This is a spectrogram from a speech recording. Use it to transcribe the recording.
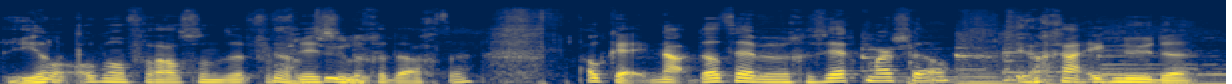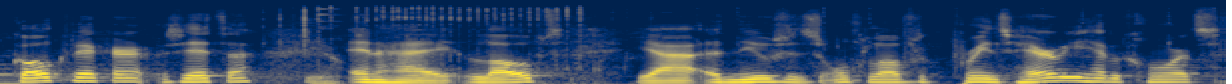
Heerlijk. Ook wel een verrassende, verfrissende gedachte. Oké, nou dat hebben we gezegd Marcel. Dan ga ik nu de kookwekker zetten. Ja. En hij loopt. Ja, het nieuws het is ongelooflijk. Prins Harry heb ik gehoord.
